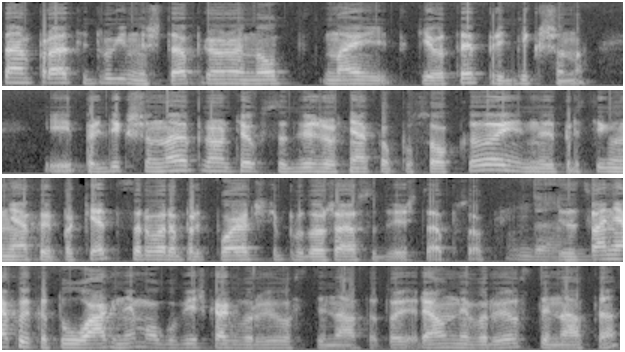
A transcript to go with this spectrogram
там правят и други неща. Примерно едно от най-такивата е prediction и prediction е, примерно ти ако се движи в някаква посока и не пристигне някой пакет, сървъра предполага, че ще продължава да се движи в тази посока. Да. И затова някой като лагне, мога да видиш как върви в стената. Той реално не върви в стената,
